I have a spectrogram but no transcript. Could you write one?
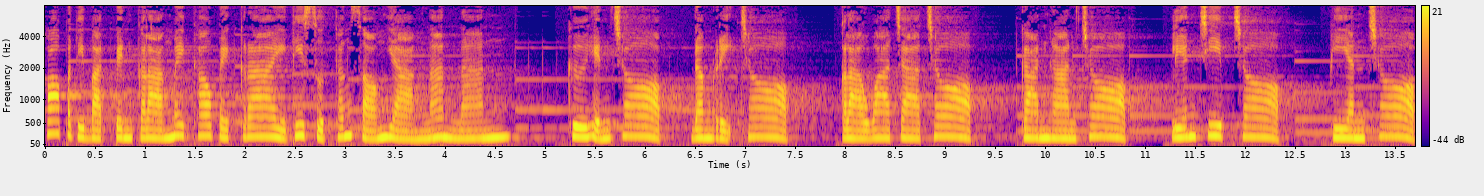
ข้อปฏิบัติเป็นกลางไม่เข้าไปใกล้ที่สุดทั้งสองอย่างนั่นนั้นคคือเห็นชอบดำริชอบ กล่าววาจาชอบ การงานชอบ เลี้ยงชีพชอบ เพียรชอบ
